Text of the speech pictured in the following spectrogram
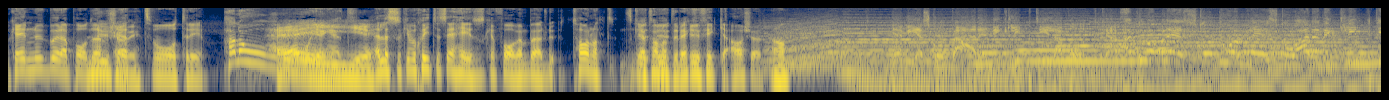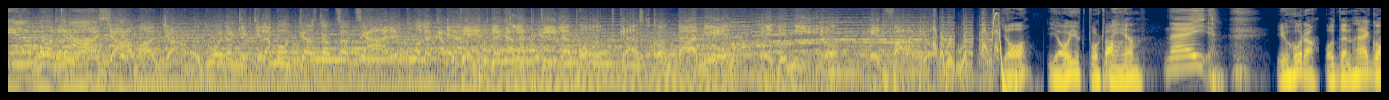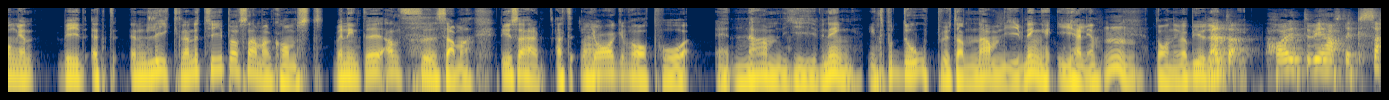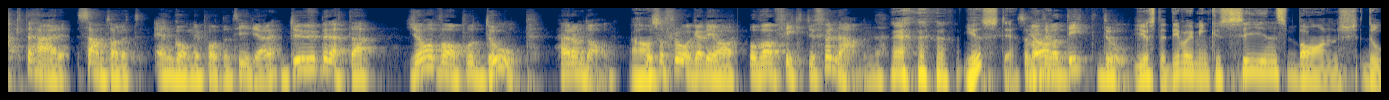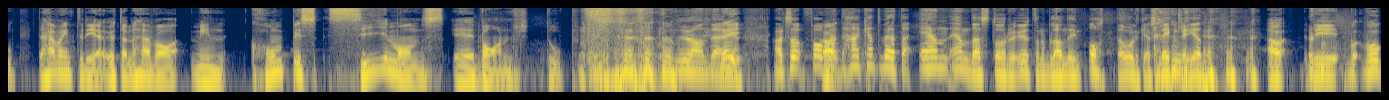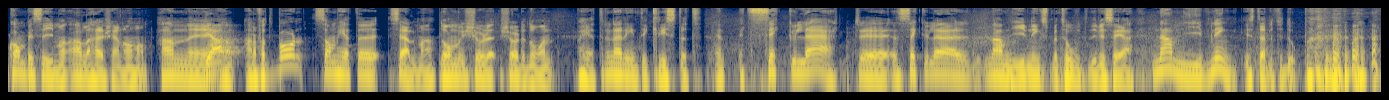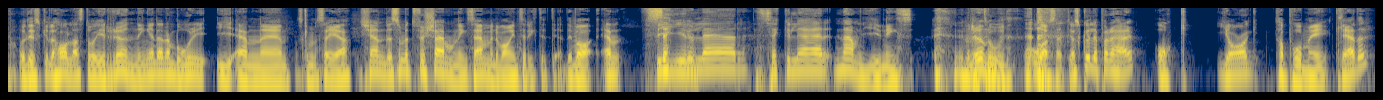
Okej, nu börjar podden. Nu kör vi. Ett, två, tre. Hallå Hej! gänget! Eller så ska vi skita i att säga hej så ska Fabian börja. Du, ta något. Ska jag ta ur- något direkt? Ur fickan. Ja, kör. Ja. Devi ascoltare di Clip Tila Podcast. A tua fresco, tua fresco, guarda di clip di la No, no, no, podcast. andiamo, andiamo. Tu hai da Clip Tila Podcast a saziare. Tu hai È tempo di Clip Tila Podcast con Daniel ed Emilio ed Fabio. Ja. Jag har gjort bort mig igen. Nej! Jo då. och den här gången vid ett, en liknande typ av sammankomst, men inte alls eh, samma. Det är ju så här att jag var på eh, namngivning, inte på dop utan namngivning i helgen. Daniel var bjuden. Vänta, har inte vi haft exakt det här samtalet en gång i podden tidigare? Du berättade, jag var på dop häromdagen. Ja. Och så frågade jag, och vad fick du för namn? Just det. Som Ja. att det var ditt dop. Just det, det var ju min kusins barns dop. Det här var inte det, utan det här var min kompis Simons eh, dop. Nu är han där. Nej. Alltså, Fabian, Ja. han kan inte berätta en enda story utan att blanda in åtta olika släktled. Ja, det är, vår kompis Simon, alla här känner honom. Han, eh, Ja. han, han har fått ett barn som heter Selma. De körde, körde då en, vad heter det när det inte är kristet? En, ett sekulärt, eh, en sekulär namngivningsmetod, det vill säga namngivning istället för dop. och det skulle hållas då i Rönninge där de bor i, i en, eh, vad ska man säga, kändes som ett församlingshem men det var inte riktigt det. Det var en Sekulär... sekulär namngivningsmetod. Oavsett, jag skulle på det här och jag tar på mig kläder.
